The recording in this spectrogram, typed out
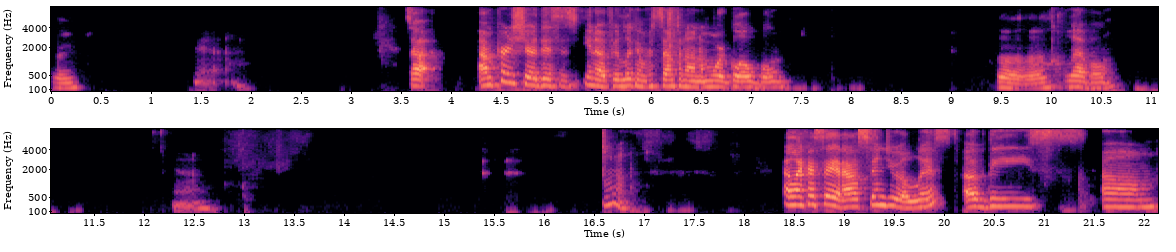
okay, Yeah. So I'm pretty sure this is, you know, if you're looking for something on a more global uh-huh, level. Yeah. Mm. And like I said, I'll send you a list of these um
